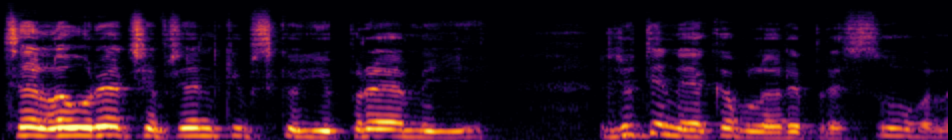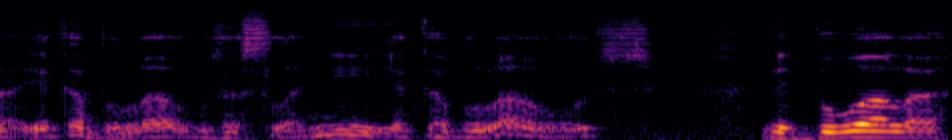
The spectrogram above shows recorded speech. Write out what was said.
Це лауреат Шевченківської премії, людина, яка була репресована, яка була у засланні, яка була ось, відбувала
